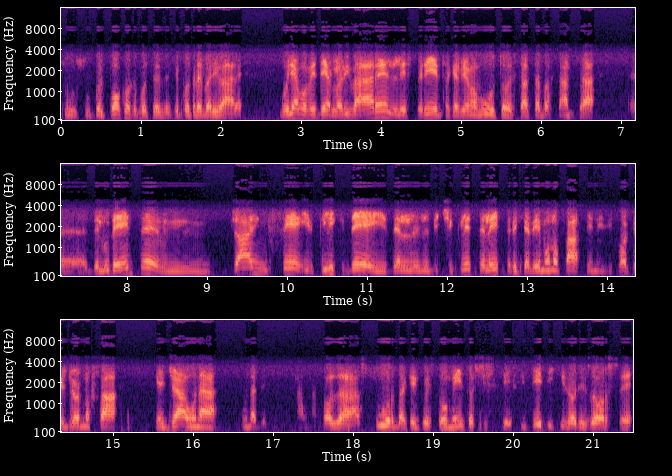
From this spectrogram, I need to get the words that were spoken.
su, su quel poco che potrebbe, che potrebbe, arrivare. Vogliamo vederlo arrivare, l'esperienza che abbiamo avuto è stata abbastanza eh, deludente. Mm, già in sé il click day delle biciclette elettriche dei monopattini di qualche giorno fa, che è già una, una, una cosa assurda che in questo momento si, si dedichino risorse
